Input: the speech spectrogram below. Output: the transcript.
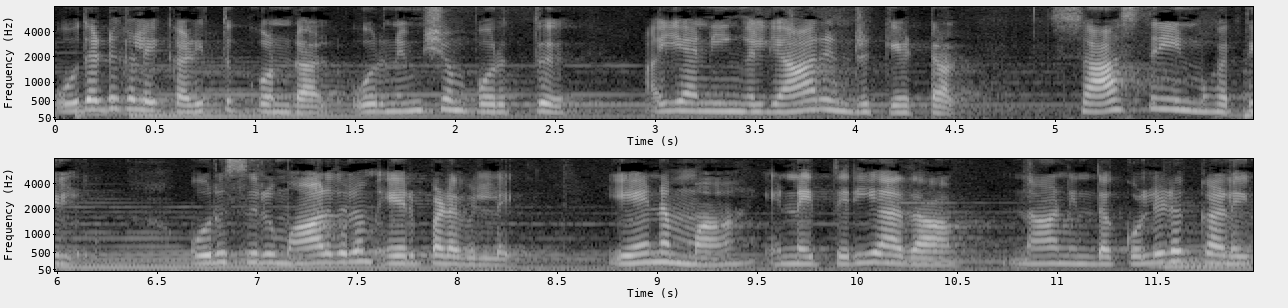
உதடுகளை கடித்து கொண்டால் ஒரு நிமிஷம் பொறுத்து ஐயா நீங்கள் யார்? என்று கேட்டாள். சாஸ்திரியின் முகத்தில் ஒரு சிறு மாறுதலும் ஏற்படவில்லை. ஏனம்மா என்னை தெரியாதா? நான் இந்த கொள்ளிடக்கலை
